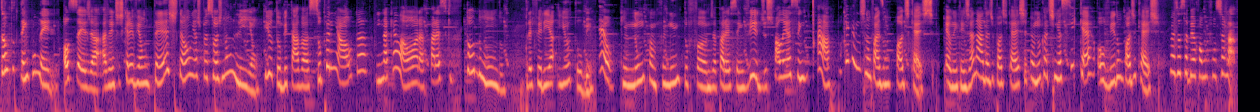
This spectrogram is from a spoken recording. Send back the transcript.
tanto tempo nele. Ou seja, a gente escrevia um textão e as pessoas não liam. O YouTube estava super em alta e naquela hora parece que todo mundo preferia YouTube. Eu, que nunca fui muito fã de aparecer em vídeos, falei assim: ah, por que, a gente não faz um podcast? Eu não entendia nada de podcast, eu nunca tinha sequer ouvido um podcast mas eu sabia como funcionava,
